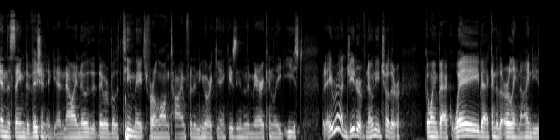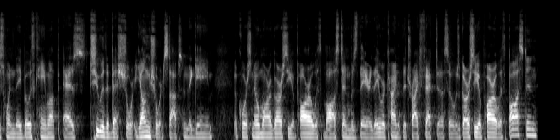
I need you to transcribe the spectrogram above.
in the same division again. Now I know that they were both teammates for a long time for the New York Yankees in the American League East, but A-Rod and Jeter have known each other going back way back into the early 90s when they both came up as two of the best short young shortstops in the game. Of course, Nomar Garciaparra with Boston was there. They were kind of the trifecta. So it was Garciaparra with Boston,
